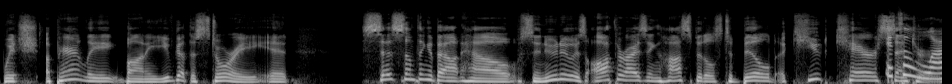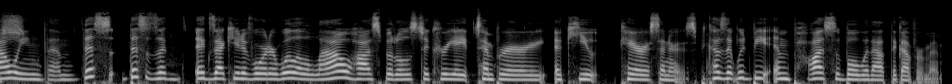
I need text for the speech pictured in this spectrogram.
which apparently Bonnie, you've got the story. It says something about how Sununu is authorizing hospitals to build acute care centers. It's allowing them. This this is an executive order will allow hospitals to create temporary acute care centers because it would be impossible without the government.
